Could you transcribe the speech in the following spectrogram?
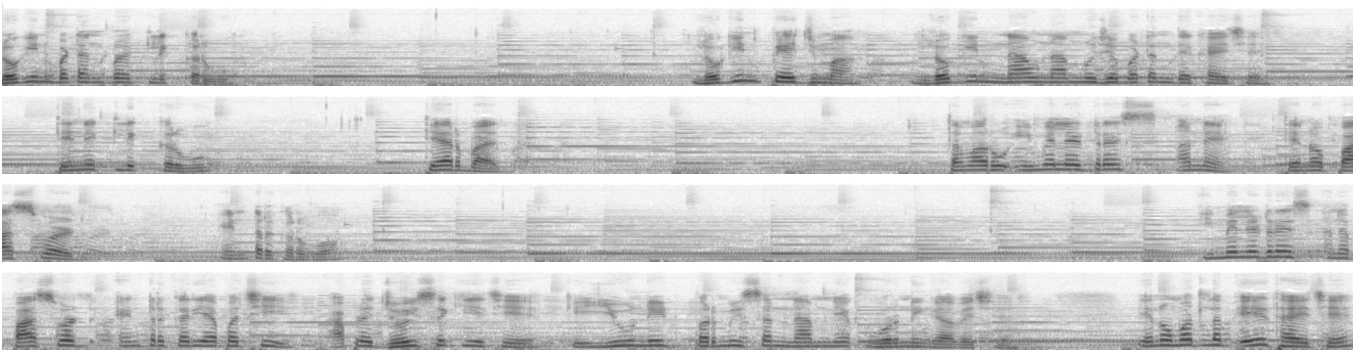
લોગિન બટન પર ક્લિક કરવું. લોગિન પેજમાં લોગિન નામ નામનું જે બટન દેખાય છે, તેને ક્લિક કરવું. ત્યારબાદ તમારું ઈમેલ એડ્રેસ અને તેનો પાસવર્ડ એન્ટર કરવો. ઈમેલ એડ્રેસ અને પાસવર્ડ એન્ટર કર્યા પછી આપણે જોઈ શકીએ છીએ કે યુ નીડ પરમિશન નામની એક વોર્નિંગ આવે છે. એનો મતલબ એ થાય છે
